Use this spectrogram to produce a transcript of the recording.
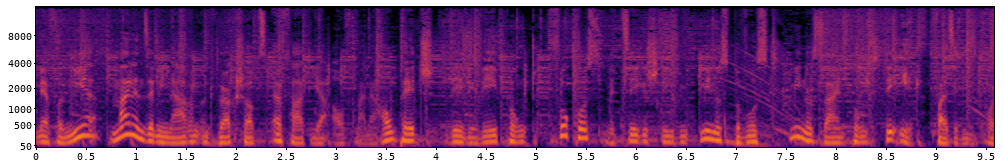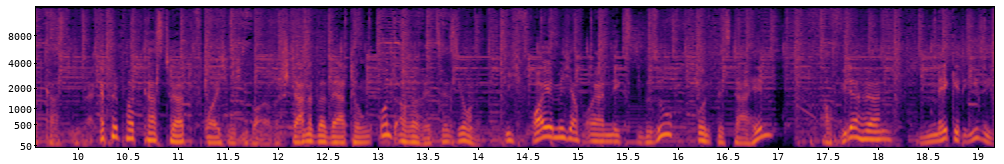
Mehr von mir, meinen Seminaren und Workshops erfahrt ihr auf meiner Homepage www.fokus mit C geschrieben bewusst-sein.de. Falls ihr diesen Podcast über Apple Podcast hört, freue ich mich über eure Sternebewertung und eure Rezession. Ich freue mich auf euren nächsten Besuch und bis dahin, auf Wiederhören, make it easy.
